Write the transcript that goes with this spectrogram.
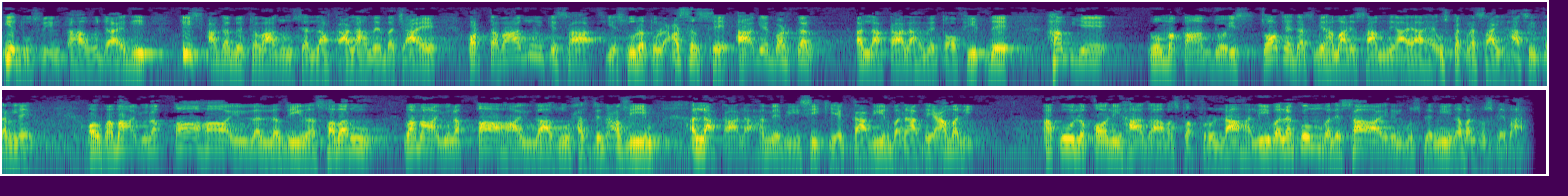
یہ دوسری انتہا ہو جائے گی۔ اس عدم توازن سے اللہ تعالی ہمیں بچائے اور توازن کے ساتھ یہ صورت العصر سے آگے بڑھ کر اللہ تعالی ہمیں توفیق دے۔ ہم یہ وہ مقام جو اس چوتھے درس میں ہمارے سامنے آیا ہے، اس تک رسائی حاصل کر لیں۔ اور وما الزین صبروا وما ذو حظ عظیم اللہ تعالی ہمیں بھی اسی کی ایک تعبیر بنا دے عملی۔ اقول قولی حاضہ وسطر اللہ علی ولکم ولسائر المسلمین والمسلمات۔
